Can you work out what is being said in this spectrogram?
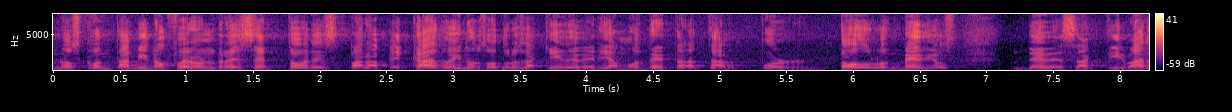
nos contaminó, fueron receptores para pecado y nosotros aquí deberíamos de tratar por todos los medios de desactivar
